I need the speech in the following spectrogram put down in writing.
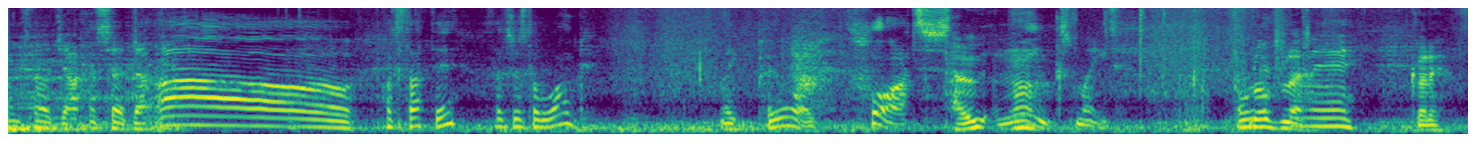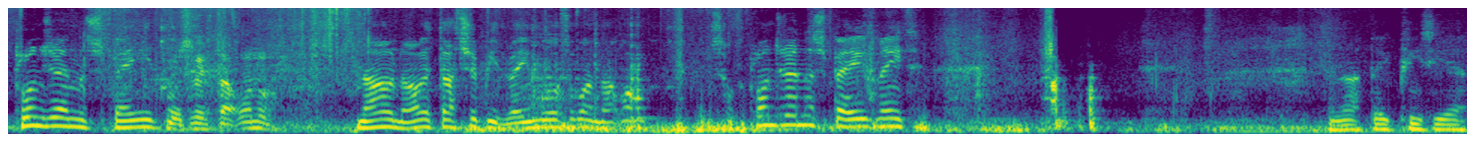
I'm sure Jack has said that. Oh! What's that there? Is that just a log? Like poo log? What? Thanks, mate. Lovely. Got it. Plunger in the spade. Let's lift that one up. No, no, that should be the rainwater one, that one. So plunger in the spade, mate. And that big piece here,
